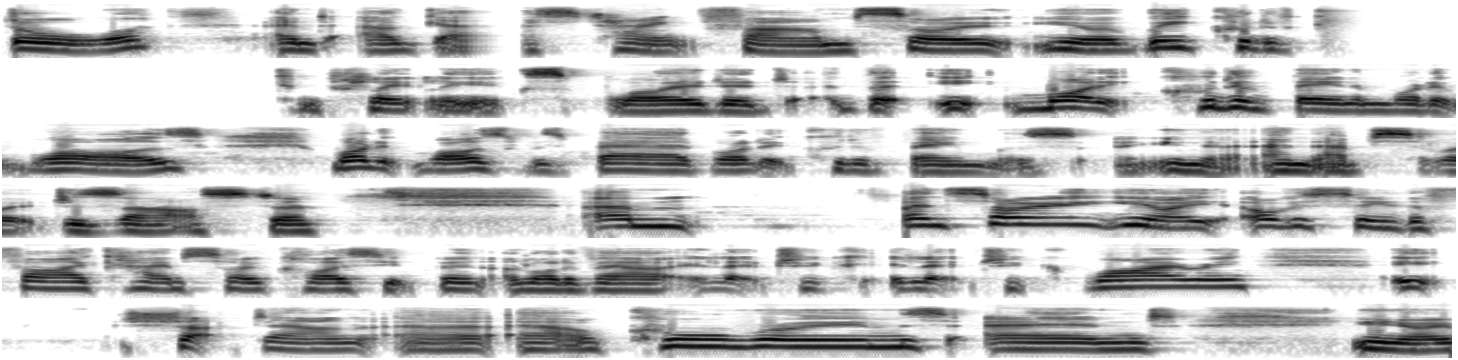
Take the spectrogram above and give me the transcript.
door and our gas tank farm. So you know, we could have completely exploded. What it could have been and what it was, what it was was bad. What it could have been was, you know, an absolute disaster. Um, and so, you know, obviously the fire came so close; it burnt a lot of our electric electric wiring. It shut down uh, our cool rooms and you know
